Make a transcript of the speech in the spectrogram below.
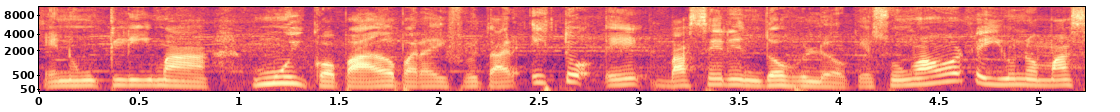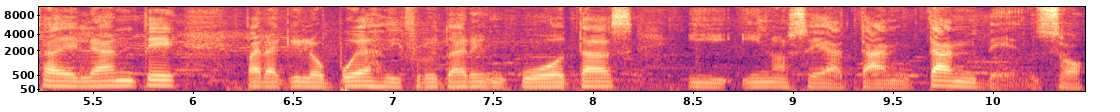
en un clima muy copado para disfrutar. Esto eh, va a ser en dos bloques, uno ahora y uno más adelante para que lo puedas disfrutar en cuotas y, no sea tan, tan denso.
